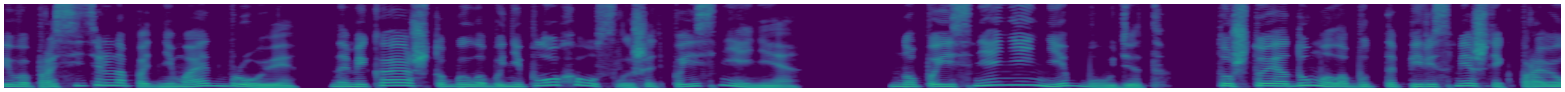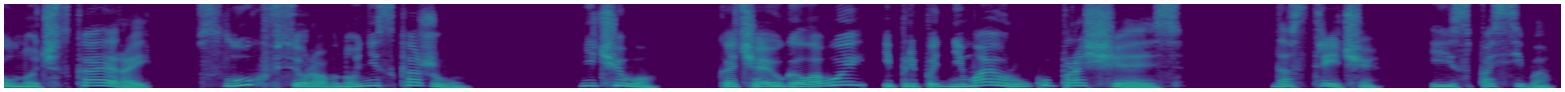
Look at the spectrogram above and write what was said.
и вопросительно поднимает брови, намекая, что было бы неплохо услышать пояснение. Но пояснений не будет. То, что я думала, будто пересмешник провел ночь с Кайрой, вслух все равно не скажу. Ничего. Качаю головой и приподнимаю руку, прощаясь. До встречи. И спасибо.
